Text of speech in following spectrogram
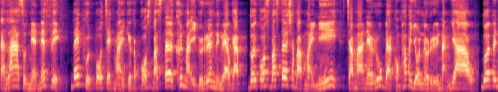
แต่ล่าสุดเนี่ย Netflix ได้ผุดโปรเจกต์ใหม่เกี่ยวกับ Ghostbuster ขึ้นมาอีกเรื่องหนึ่งแล้วครับ โดย Ghostbuster ฉบับใหม่นี้ จะมาในรูปแบบของภาพยนตร์หรือหนังยาว โดยเป็น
